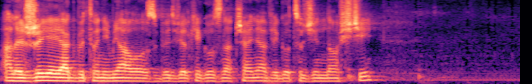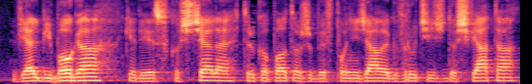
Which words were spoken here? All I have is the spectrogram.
ale żyje, jakby to nie miało zbyt wielkiego znaczenia w jego codzienności. Wielbi Boga, kiedy jest w kościele, tylko po to, żeby w poniedziałek wrócić do świata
